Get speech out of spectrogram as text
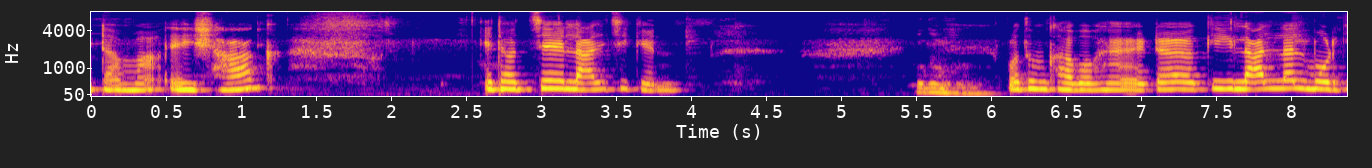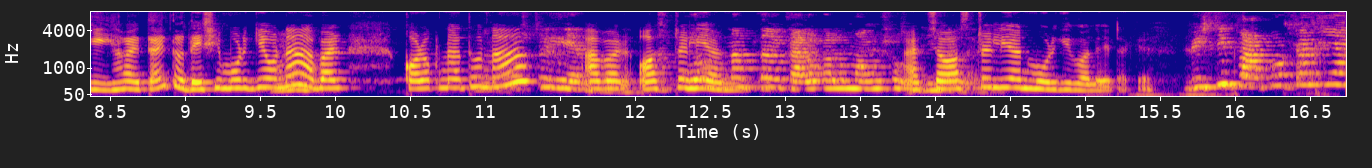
এটা মা এই শাক এটা হচ্ছে লাল চিকেন। প্রথম খাব। হ্যাঁ এটা কি লাল লাল মুরগি হয় তাই তো? দেশি মুরগিও না আবার করকনাথও না আবার অস্ট্রেলিয়ান। না, না, কালো কালো মাংস। আচ্ছা অস্ট্রেলিয়ান মুরগি বলে এটাকে। বৃষ্টি পাঁপড়টা নিয়ে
